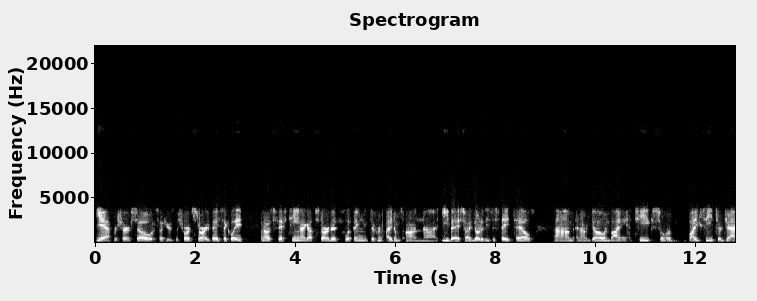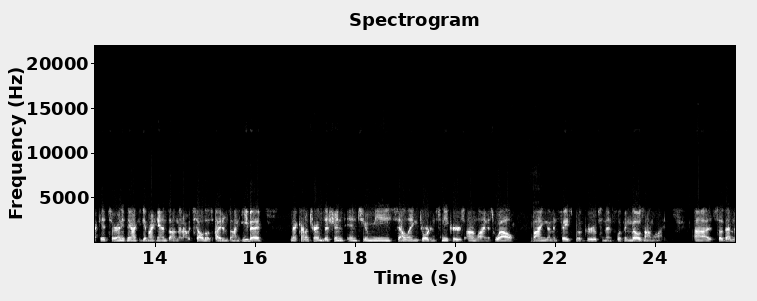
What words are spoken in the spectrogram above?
Yeah, for sure. So, so here's the short story. Basically, when I was 15, I got started flipping different items on uh, eBay. So I'd go to these estate sales, um, and I would go and buy antiques or bike seats or jackets or anything I could get my hands on, then I would sell those items on eBay. And that kind of transitioned into me selling Jordan sneakers online as well, buying them in Facebook groups and then flipping those online. Uh, so then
